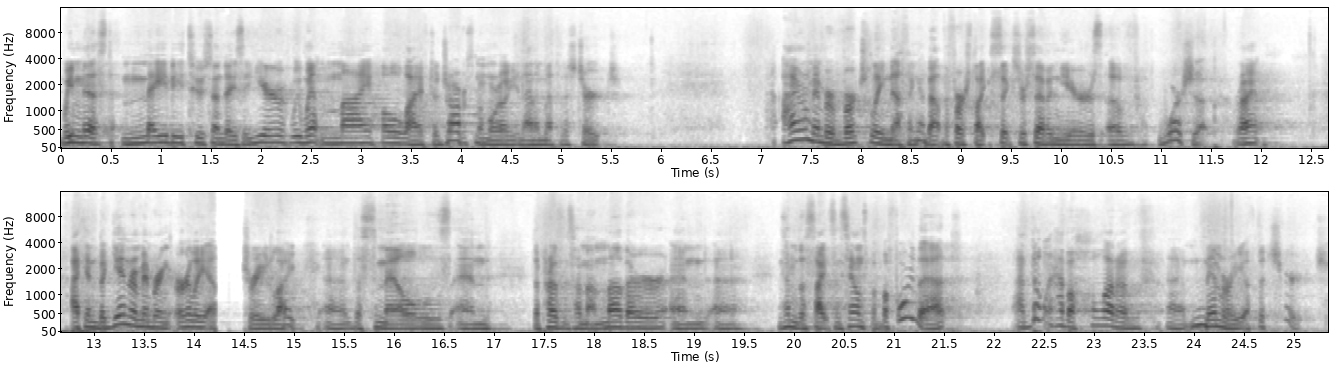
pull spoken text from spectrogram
We missed maybe two Sundays a year. We went my whole life to Jarvis Memorial United Methodist Church. I remember virtually nothing about the first like six or seven years of worship, right? I can begin remembering early elementary, like uh, the smells and the presence of my mother and uh, some of the sights and sounds. But before that, I don't have a whole lot of uh, memory of the church.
